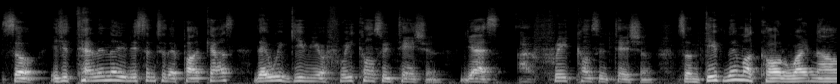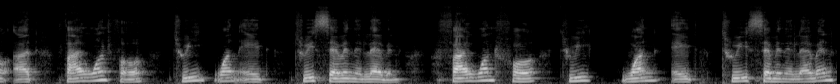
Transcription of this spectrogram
So if you tell them that you listen to the podcast, they will give you a free consultation. Yes, a free consultation. So give them a call right now at 514-318-3711. 514-318-3711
